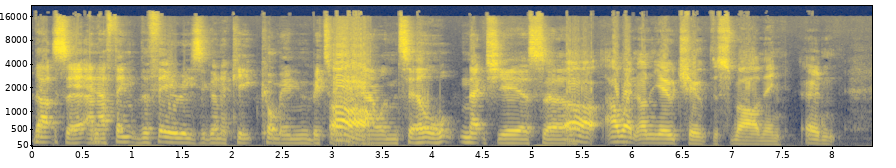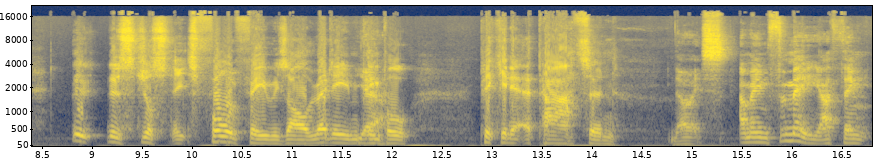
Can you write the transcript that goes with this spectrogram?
That's it, and I think the theories are going to keep coming between Oh. now until next year. So Oh, I went on YouTube this morning, and there- there's just it's full of theories already, and Yeah. people picking it apart. And no, it's. I mean, for me, I think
